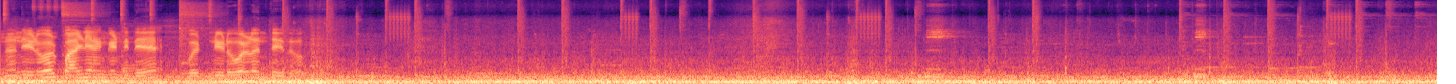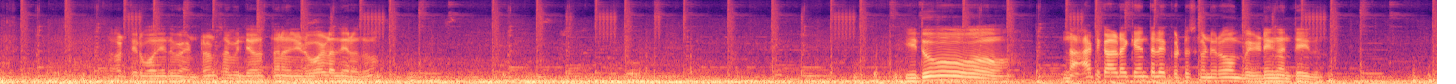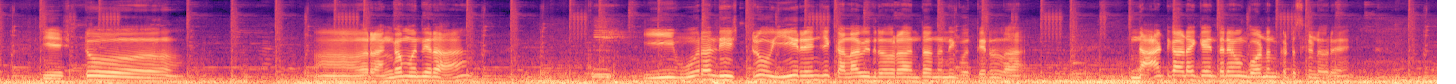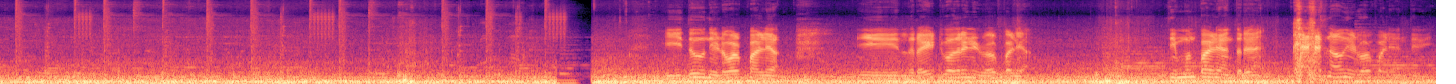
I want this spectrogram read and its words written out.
ನಾನು ನಿಡ್ವಾಳ್ ಪಾಳ್ಯ ಅನ್ಕೊಂಡಿದ್ದೆ ಬಟ್ ನಿಡ್ವಾಳ್ ಅಂತ ಇದು. ನೋಡ್ತಿರ್ಬೋದು, ಇದು ವೆಂಕಟರಮಣ ಸ್ವಾಮಿ ದೇವಸ್ಥಾನ ನಿಡ್ವಾಳಲ್ಲಿರೋದು ಇದು ನಾಟಕ ಆಡೋಕ್ಕೆ ಅಂತಲೇ ಕಟ್ಟಿಸ್ಕೊಂಡಿರೋ ಬಿಲ್ಡಿಂಗ್ ಅಂತ ಇದು. ಎಷ್ಟು ರಂಗಮಂದಿರ. ಈ ಊರಲ್ಲಿ ಇಷ್ಟು ಈ ರೇಂಜಿಗೆ ಕಲಾವಿದ್ರವ್ರ ಅಂತ ನನಗೆ ಗೊತ್ತಿರಲಿಲ್ಲ ನಾಟಕ ಆಡೋಕ್ಕೆ ಅಂತಲೇ ಒಂದು ಗೋಲ್ಡನ್ ಕಟ್ಟಿಸ್ಕೊಂಡವ್ರೆ. ಇದು ನಿಡವಳಪಾಳ್ಯ. ಈ ರೈಟ್ಗೆ ಹೋದ್ರೆ ನಿಡವಾಳ್ ಪಾಳ್ಯ ತಿಮ್ಮನ ಪಾಳ್ಯ ಅಂತಾರೆ. ನಾವು ನಿಡವಾಳ್ ಪಾಳ್ಯ ಅಂತೀವಿ.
